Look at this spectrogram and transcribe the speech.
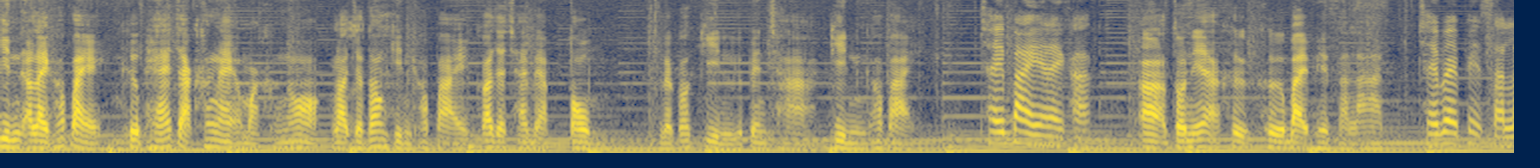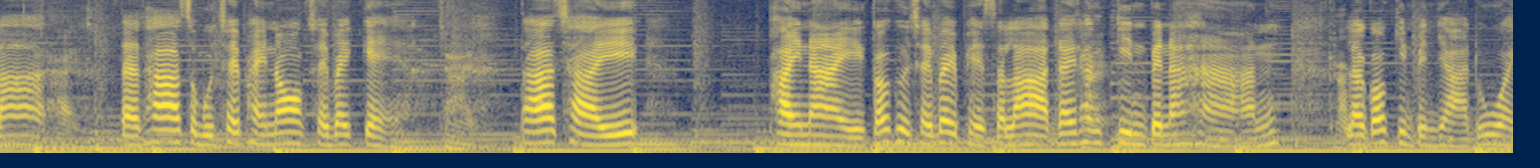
กินอะไรเข้าไป คือแพ้จากข้างในออกมาข้างนอก เราจะต้องกินเข้าไป ก็จะใช้แบบต้ม แล้วก็กินหรือเป็นชากินเข้าไปใช้ใบอะไรคะอ่าตัวเนี้ยคือคือใบเพสลาดใช้ใบเพสลาด ใช่แต่ถ้าสมมติใช้ภายนอกใช้ใบแก่ ใช่ ถ้าใช้ภายในก็คือใช้ใบเพสลาดได้ทั้งใช่กินเป็นอาหาร ครับแล้วก็กินเป็นยาด้วย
